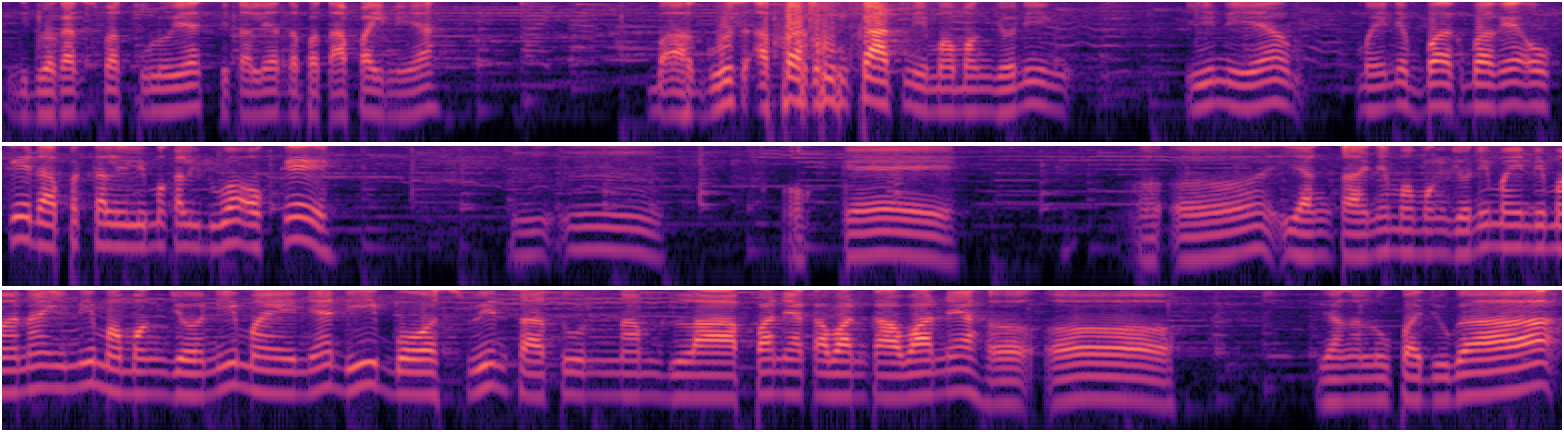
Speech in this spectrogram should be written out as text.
di 240 ya kita lihat dapat apa ini ya. Bagus apa rungkat nih Mamang Joni? Ini ya mainnya bug-bug ya. Oke dapat kali lima kali dua oke. Mm -mm. oke Uh, uh, yang tanya Mamang Joni main di mana ini Mamang Joni mainnya di Boswin 168 ya kawan-kawan ya uh, uh. jangan lupa juga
